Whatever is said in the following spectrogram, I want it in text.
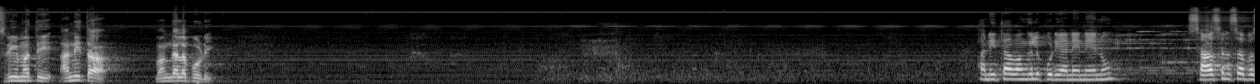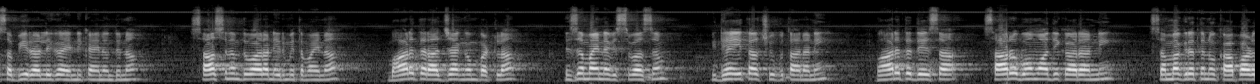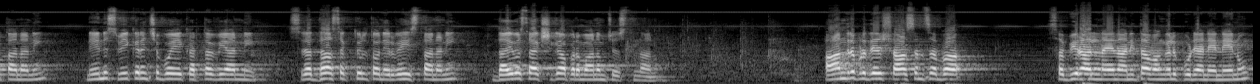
శ్రీమతి అనిత వంగలపూడి. అనితా వంగలపూడి అనే నేను శాసనసభ సభ్యురాలిగా ఎన్నికైనందున శాసనం ద్వారా నిర్మితమైన భారత రాజ్యాంగం పట్ల నిజమైన విశ్వాసం విధేయత చూపుతానని భారతదేశ సార్వభౌమాధికారాన్ని సమగ్రతను కాపాడుతానని నేను స్వీకరించబోయే కర్తవ్యాన్ని శ్రద్ధాశక్తులతో నిర్వహిస్తానని దైవ సాక్షిగా ప్రమాణం చేస్తున్నాను. ఆంధ్రప్రదేశ్ శాసనసభ సభ్యురాలినైన అనితా వంగలపూడి అనే నేను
